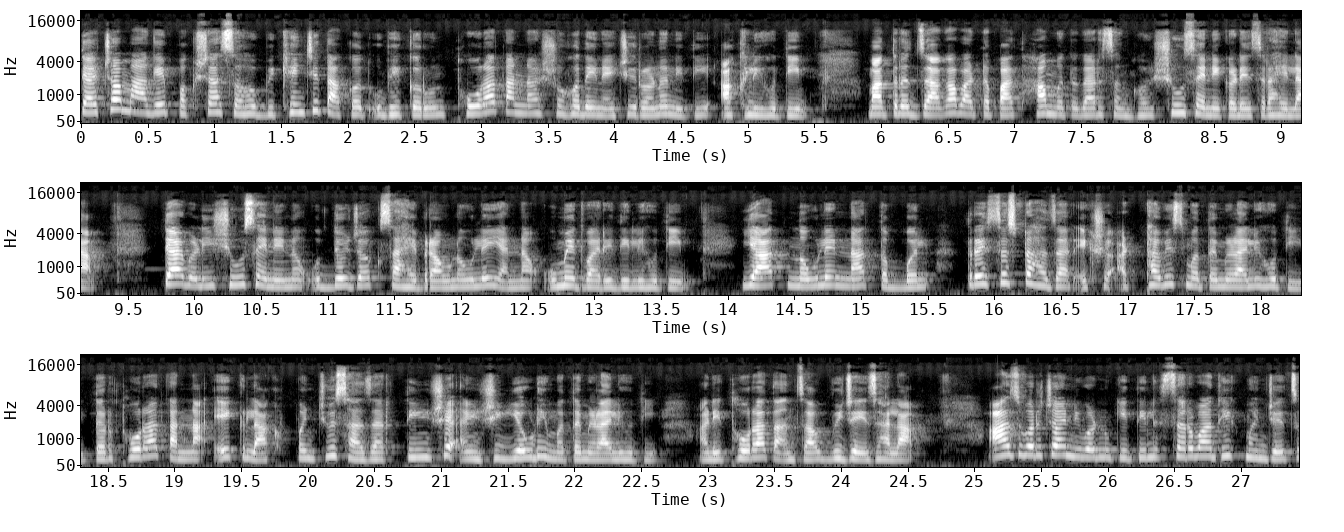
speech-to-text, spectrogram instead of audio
त्याच्यामागे पक्षासह विखेंची ताकद उभी करून थोरातांना शह देण्याची रणनीती आखली होती. मात्र जागा वाटपात हा मतदारसंघ शिवसेनेकडेच राहिला. त्यावेळी शिवसेनेनं उद्योजक साहेबराव नवले यांना उमेदवारी दिली होती. यात नवलेंना तब्बल त्रेसष्ट हजार एकशे अठ्ठावीस मतं मिळाली होती तर थोरातांना एक लाख पंचवीस हजार तीनशे ऐंशी एवढी मतं मिळाली होती आणि थोरातांचा विजय झाला. आजवरच्या निवडणुकीतील सर्वाधिक म्हणजेच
